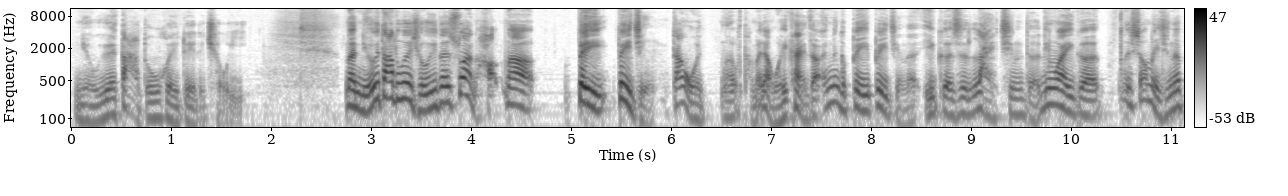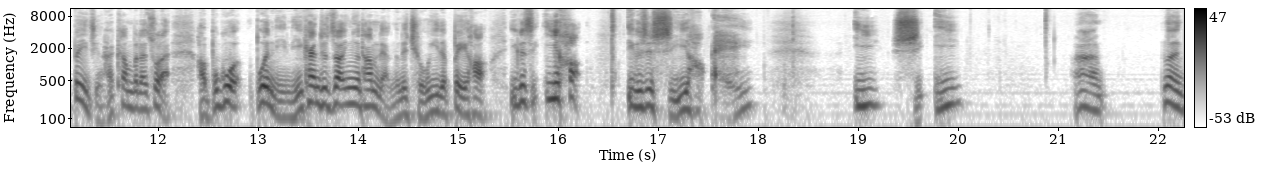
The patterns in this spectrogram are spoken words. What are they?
纽约大都会队的球衣。那纽约大都会球衣那算了。好，那背背景，当然我坦白讲，我一看也知道，哎，那个背背景呢，一个是赖清德，另外一个那肖美琴的背景还看不太出来。好，不过不过你你一看就知道，因为他们两个的球衣的背号，一个是一号。一个是十一号，哎，一十一啊，那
